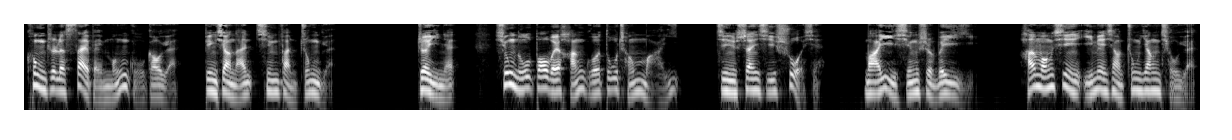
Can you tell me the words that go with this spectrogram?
控制了塞北蒙古高原，并向南侵犯中原。这一年，匈奴包围韩国都城马邑（今山西朔县），马邑形势危矣。韩王信一面向中央求援，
